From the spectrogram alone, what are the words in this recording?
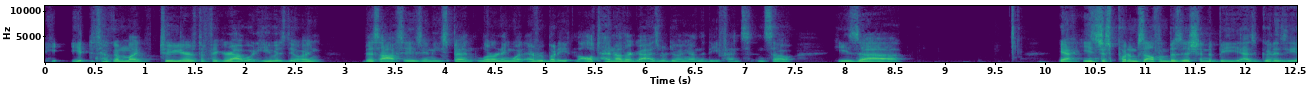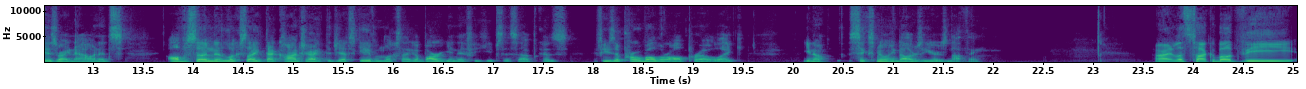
he, it took him like two years to figure out what he was doing this offseason he spent learning what everybody all 10 other guys were doing on the defense and so he's uh yeah he's just put himself in position to be as good as he is right now and it's all of a sudden it looks like that contract the jets gave him looks like a bargain if he keeps this up because if he's a pro bowler all pro like you know six million dollars a year is nothing all right let's talk about the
